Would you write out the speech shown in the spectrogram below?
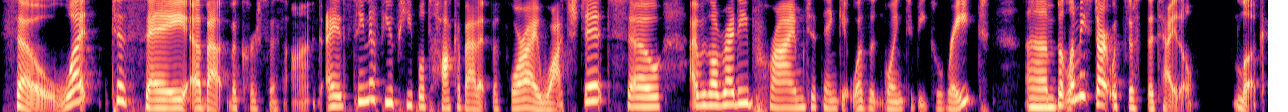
So, what to say about the Christmas Aunt? I had seen a few people talk about it before I watched it, so I was already primed to think it wasn't going to be great. Um, but let me start with just the title. Look,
